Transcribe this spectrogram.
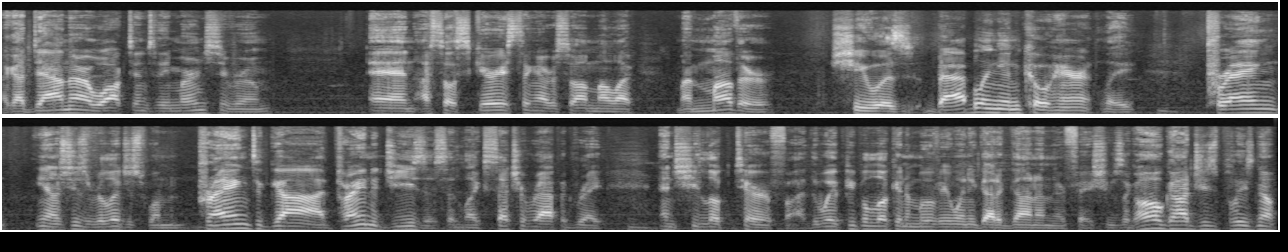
I got down there. I walked into the emergency room, and I saw the scariest thing I ever saw in my life. My mother, she was babbling incoherently, praying. You know, she's a religious woman, praying to God, praying to Jesus at like such a rapid rate, and she looked terrified. The way people look in a movie when you got a gun on their face. She was like, "Oh God, Jesus, please no,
